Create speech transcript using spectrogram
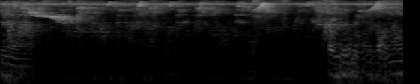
chi mà trong khi mình rộng lắm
